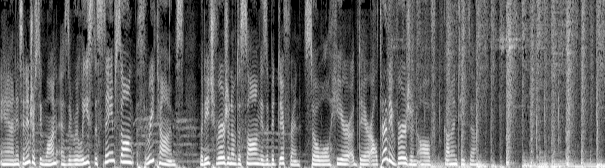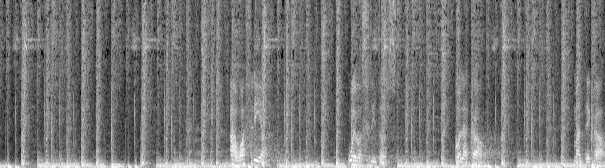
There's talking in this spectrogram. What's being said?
and it's an interesting one as they released the same song three times. But each version of the song is a bit different, so we'll hear their alternative version of Calentita. Agua fría. Huevos fritos. Colacao. Mantecao.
